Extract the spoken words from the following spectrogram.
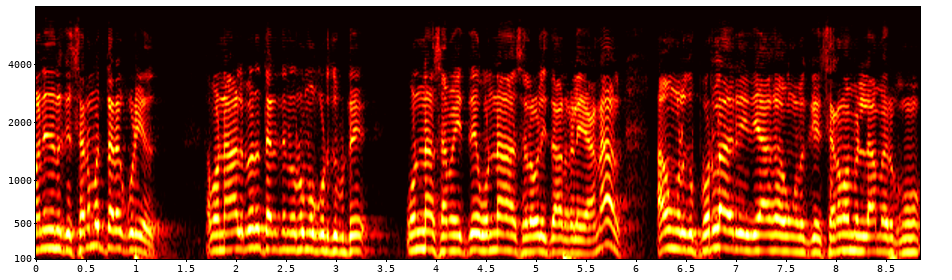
மனிதனுக்கு சிரமம் தரக்கூடியது. அப்போ நாலு பேரும் தனித்தனி ரூமை கொடுத்துவிட்டு ஒன்றா சமைத்து ஒன்றா செலவழித்தார்களே ஆனால் அவங்களுக்கு பொருளாதார ரீதியாக அவங்களுக்கு சிரமம் இல்லாமல் இருக்கும்.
